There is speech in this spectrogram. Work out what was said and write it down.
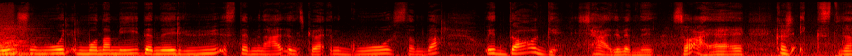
Bonjour, mon ami. Denne ru stemmen her ønsker deg en god søndag. Og i dag, kjære venner, så er jeg kanskje ekstra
